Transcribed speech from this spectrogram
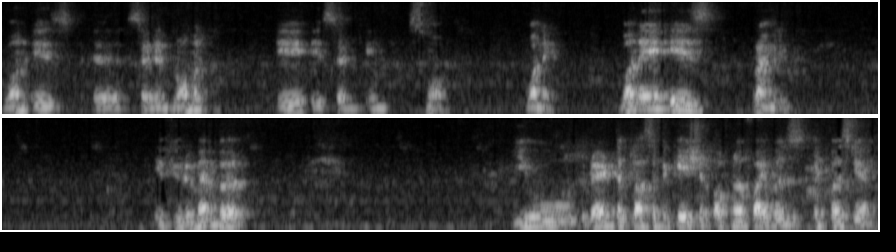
One is uh, said in Roman, A is said in small. 1A. 1A is primary. If you remember, you read the classification of nerve fibers in first year.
